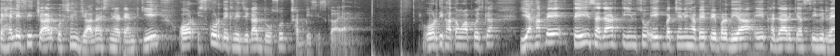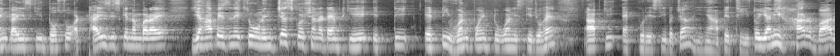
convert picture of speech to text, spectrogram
पहले से चार क्वेश्चन ज़्यादा इसने अटैम्प्ट किए और स्कोर देख लीजिएगा 226 इसका आया है। और दिखाता हूँ आपको इसका। यहाँ पे तेईस हज़ार तीन सौ एक बच्चे ने यहाँ पे पेपर दिया। एक हज़ार अस्सीवीं रैंक आई, इसकी दो सौ अट्ठाईस इसके नंबर आए। यहाँ पे इसने एक सौ उनचास क्वेश्चन अटैम्प्ट किए, eighty eighty one point two one इसकी जो है, आपकी एक्यूरेसी बच्चा यहाँ पे थी। तो यानी हर बार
